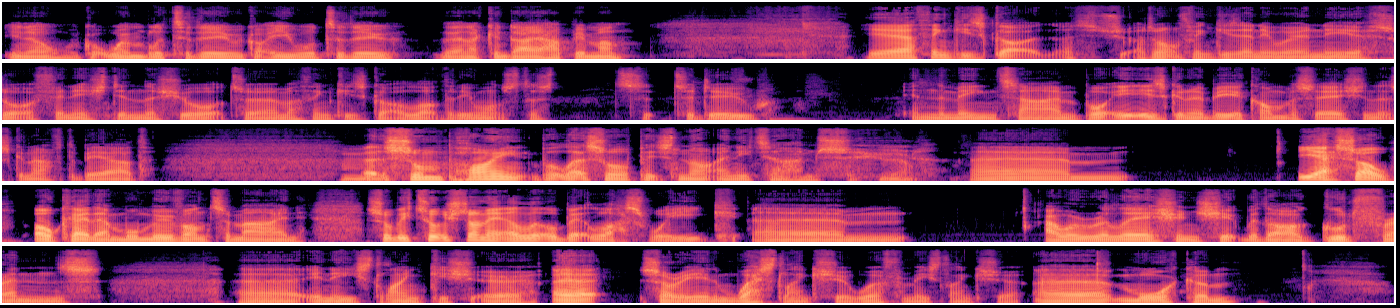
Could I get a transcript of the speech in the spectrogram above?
you know, we've got Wembley to do. We've got Ewood to do. Then I can die a happy man. Yeah, I think he's got. I don't think he's anywhere near sort of finished in the short term. I think he's got a lot that he wants to to, to do in the meantime. But it is going to be a conversation that's going to have to be had Hmm. at some point. But let's hope it's not anytime soon. Yeah. Um, yeah. So okay, then we'll move on to mine. So we touched on it a little bit last week. Um, our relationship with our good friends uh, in East Lancashire. Uh, sorry, in West Lancashire. We're from East Lancashire. Uh, Morecambe,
